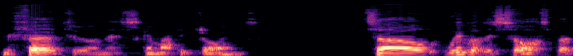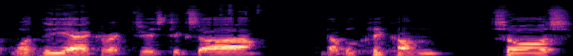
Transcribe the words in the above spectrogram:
referred to on the schematic drawings. So we've got the source, but what the uh, characteristics are, double click on source,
